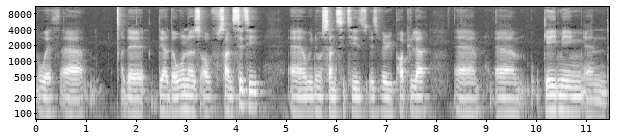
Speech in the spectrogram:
with uh, the they are the owners of Sun City. Uh, we know Sun City is, is very popular, um, um, gaming and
